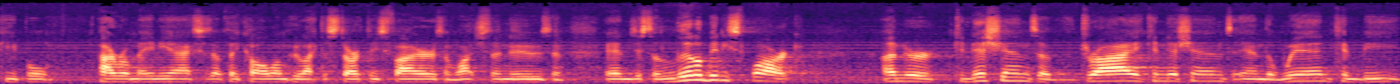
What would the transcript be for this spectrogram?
people pyromaniacs, is what they call them, who like to start these fires and watch the news. And, and just a little bitty spark under conditions of dry conditions and the wind can be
